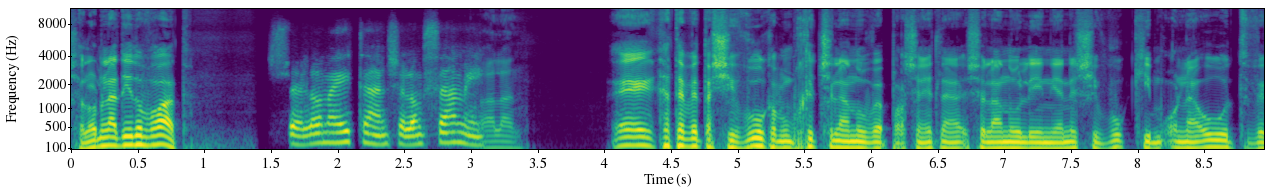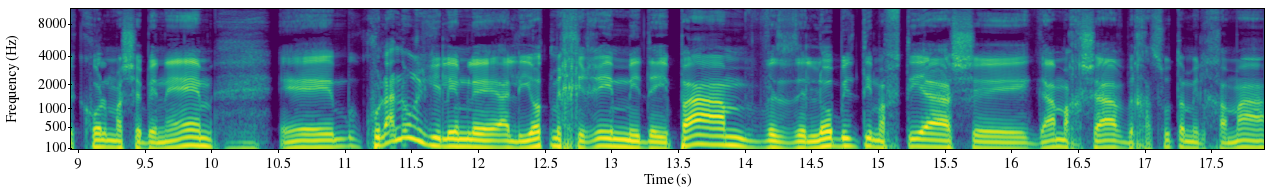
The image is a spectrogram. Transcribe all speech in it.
שלום לעדי דוברת. שלום איתן, שלום סמי. אהלן. אה, כתבת השיווק, המומחית שלנו והפרשנית שלנו לענייני שיווק, קמעונאות וכל מה שביניהם. אה, כולנו רגילים לעליות מחירים מדי פעם, וזה לא בלתי מפתיע שגם עכשיו, בחסות המלחמה,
